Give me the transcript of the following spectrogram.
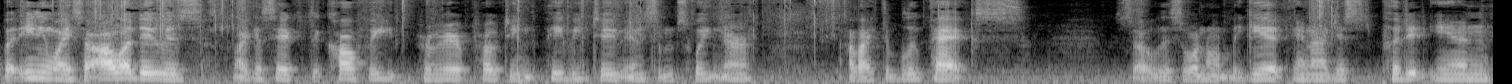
But anyway so all I do is like I said the coffee premier protein PB2 and some sweetener. I like the blue packs. So this is what I normally get and I just put it in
